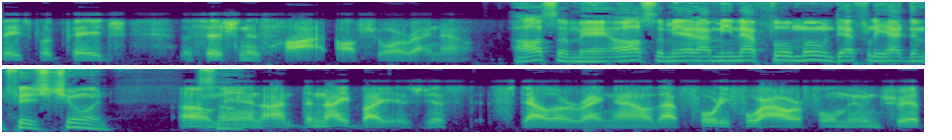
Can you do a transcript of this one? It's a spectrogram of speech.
Facebook page. The fishing is hot offshore right now. Awesome, man. Awesome, man. I mean, that full moon definitely had them fish chewing. Oh So- man, I, the night bite is just stellar right now. That 44-hour full moon trip,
